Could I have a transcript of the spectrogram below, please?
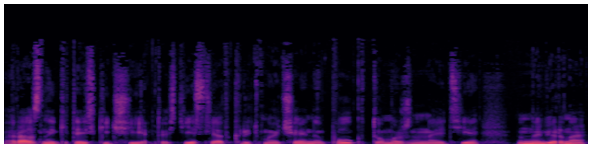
разные китайские чаи. То есть, если открыть мою чайную полку, то можно найти, ну, наверное,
